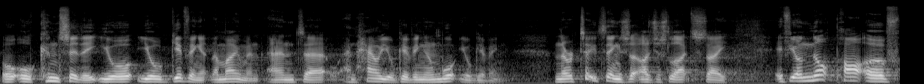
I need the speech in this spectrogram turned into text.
or, or consider your, your giving at the moment and, uh, and how you're giving and what you're giving? And there are two things that I'd just like to say. If you're not part of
